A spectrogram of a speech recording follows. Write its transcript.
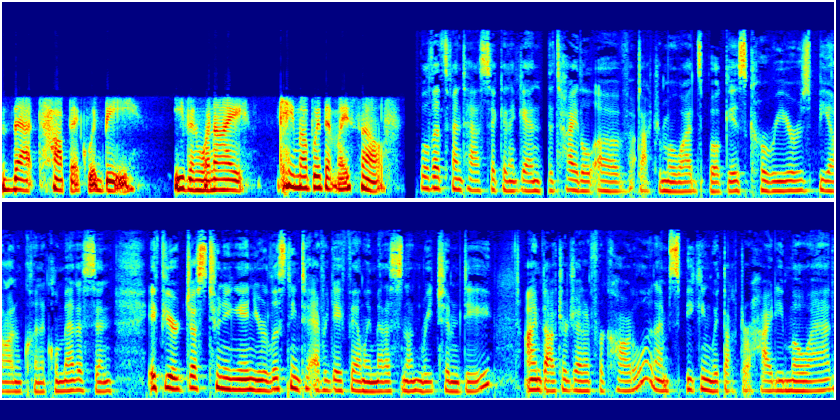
that topic would be even when I came up with it myself. Well, that's fantastic. And again, the title of Dr. Moawad's book is Careers Beyond Clinical Medicine. If you're just tuning in, you're listening to Everyday Family Medicine on ReachMD. I'm Dr. Jennifer Caudle, and I'm speaking with Dr. Heidi Moawad,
